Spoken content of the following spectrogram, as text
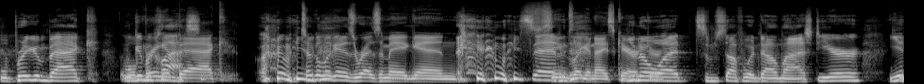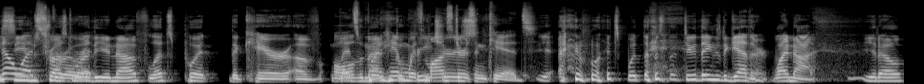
we'll bring him back. We'll, We'll give him a bring him back. I mean, Took a look at his resume again. we said Seems like a nice character. You know what? Some stuff went down last year. You he know seems what? Trustworthy enough. Let's put the care of all Let's the put magical him with creatures. monsters and kids. yeah, let's put those two things together. Why not? You know,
